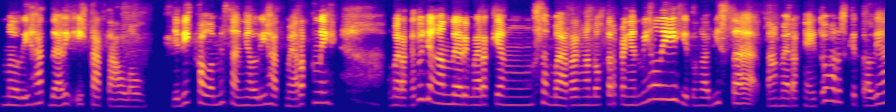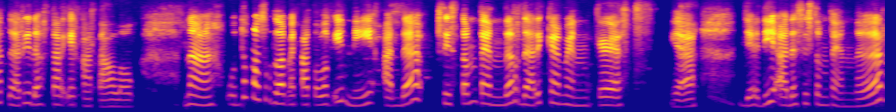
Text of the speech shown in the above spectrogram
melihat dari e-katalog. Jadi kalau misalnya lihat merek nih, merek itu jangan dari merek yang sembarangan dokter pengen milih gitu, nggak bisa. Nah, mereknya itu harus kita lihat dari daftar e-katalog. Nah, untuk masuk dalam e-katalog ini ada sistem tender dari Kemenkes ya. Jadi ada sistem tender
